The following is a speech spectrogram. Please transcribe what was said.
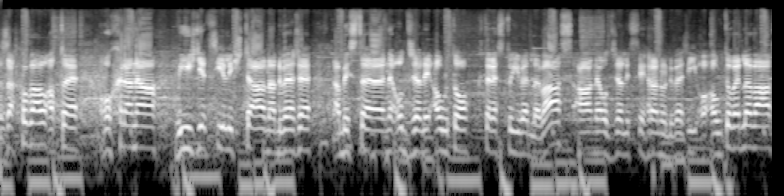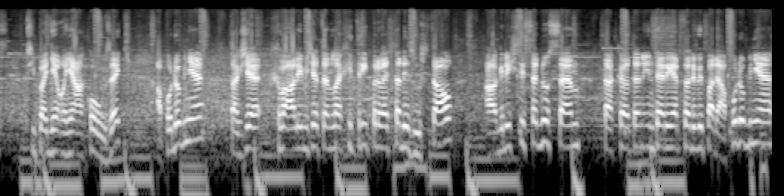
zachoval a to je ochrana výjížděcí lišta na dveře, abyste neodřeli auto, které stojí vedle vás a neodřeli si hranu dveří o auto vedle vás, případně o nějakou zeď a podobně. Takže chválím, že tenhle chytrý prvek tady zůstal a když si sednu sem, tak ten interiér tady vypadá podobně,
